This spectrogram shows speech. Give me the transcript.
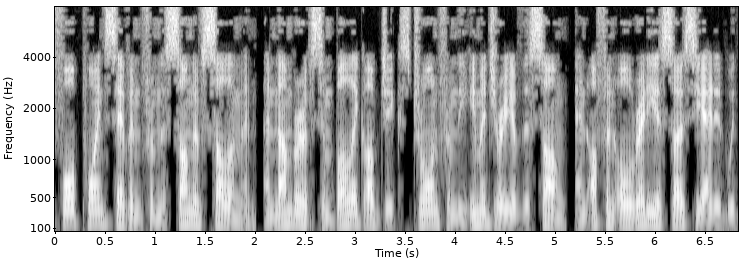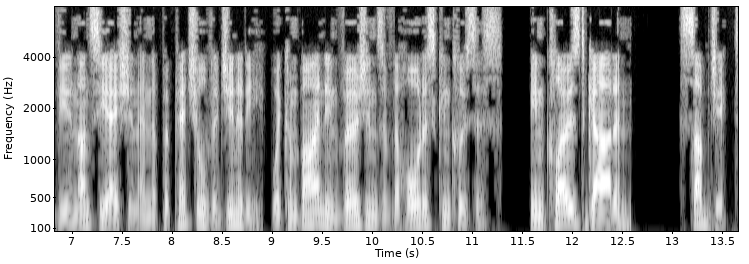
4.7 from the Song of Solomon, a number of symbolic objects drawn from the imagery of the song, and often already associated with the Annunciation and the perpetual virginity, were combined in versions of the Hortus Conclusus enclosed garden subject.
